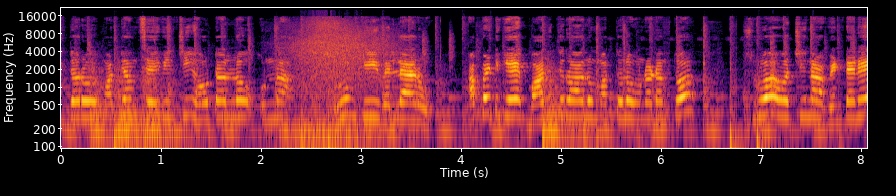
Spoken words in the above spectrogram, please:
ఇద్దరు మద్యం సేవించి హోటల్లో ఉన్న రూమ్కి వెళ్ళారు అప్పటికే బాధితురాలు మత్తులో ఉండడంతో స్పృహ వచ్చిన వెంటనే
